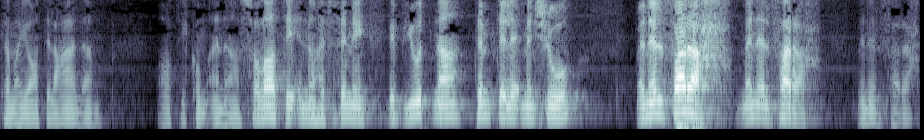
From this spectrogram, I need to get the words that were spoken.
كما يعطي العالم. أعطيكم أنا. صلاتي إنه هالسنة بيوتنا تمتلئ من شو؟ من الفرح. من الفرح. من الفرح.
